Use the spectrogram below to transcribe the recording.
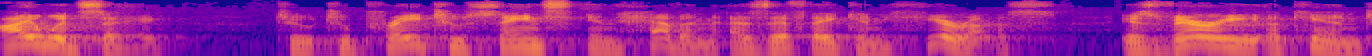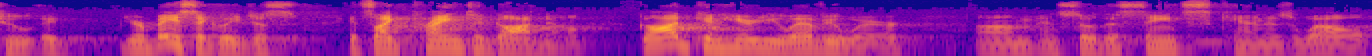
I would say to, to pray to saints in heaven as if they can hear us is very akin to, you're basically just, it's like praying to God now. God can hear you everywhere, um, and so the saints can as well.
